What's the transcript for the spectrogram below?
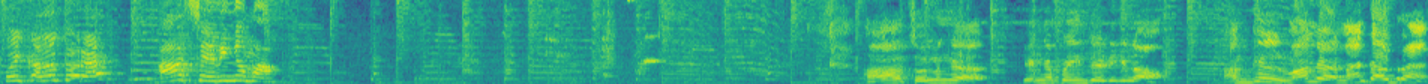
போய் கதை தோற. ஆ சரிங்கம்மா. ஆ சொல்லுங்க. எங்க பெயிண்ட் அடிக்கணும்? அங்கிள் வாங்க நான் காட்டுறேன்.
